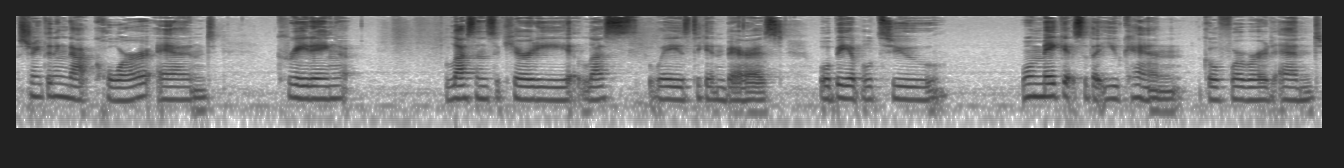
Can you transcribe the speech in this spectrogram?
strengthening that core and creating less insecurity, less ways to get embarrassed, will be able to will make it so that you can go forward and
